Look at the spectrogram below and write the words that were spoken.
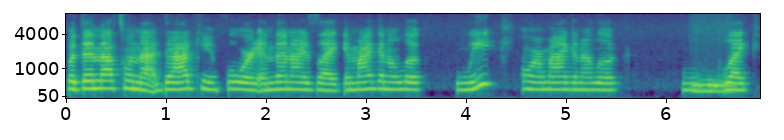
but then that's when that dad came forward, and then I was like, am I gonna look weak or am I gonna look Mm. like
